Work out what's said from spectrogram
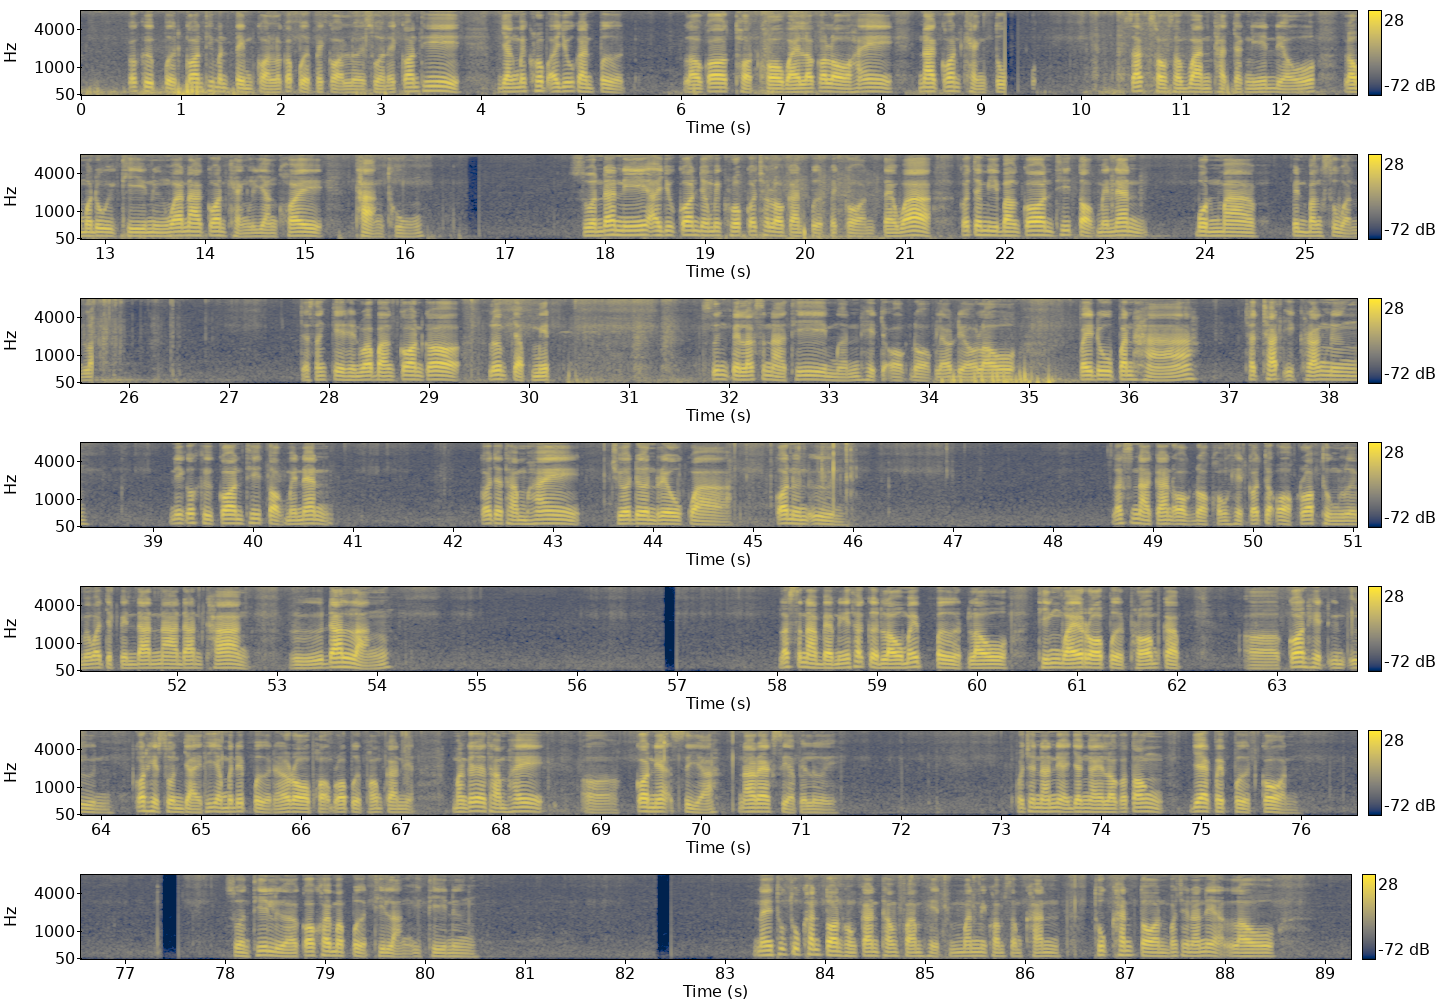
ก็คือเปิดก้อนที่มันเต็มก่อนแล้วก็เปิดไปก่อนเลย ส่วนไอ้ก้อนที่ยังไม่ครบอายุการเปิด เราก็ถอดคอไว้แล้วก็รอให้หน้าก้อนแข็งตัว สักสองสาวันถัดจากนี้เดี๋ยวเรามาดูอีกทีหนึ่งว่าหน้าก้อนแข็งหรือยังค่อยถ่างถุง ส่วนด้านนี้อายุก้อนยังไม่ครบก็ชะลอการเปิดไปก่อน แต่ว่าก็จะมีบางก้อนที่ตอกไม่แน่นปนมาเป็นบางส่วน จะสังเกตเห็นว่าบางก้อนก็เริ่มจับเม็ด ซึ่งเป็นลักษณะที่เหมือนเห็ดจะออกดอกแล้ว เดี๋ยวเราไปดูปัญหาชัดๆอีกครั้งหนึ่งนี่ก็คือก้อนที่ตอกไม่แน่น ก็จะทำให้เชื้อเดินเร็วกว่าก้อนอื่นๆ ลักษณะการออกดอกของเห็ดก็จะออกรอบถุงเลย ไม่ว่าจะเป็นด้านหน้าด้านข้าง หรือด้านหลัง ลักษณะแบบนี้ถ้าเกิดเราไม่เปิดเราทิ้งไว้รอเปิดพร้อมกับอ่อก้อนเห็ดอื่น ๆ ก้อนเห็ดส่วนใหญ่ที่ยังไม่ได้เปิดนะรอพร้อมรอเปิดพร้อมกันเนี่ยมันก็จะทำให้อ่อก้อนเนี้ยเสียหน้าแรกเสียไปเลย เพราะฉะนั้นเนี่ยยังไงเราก็ต้องแยกไปเปิดก่อน ส่วนที่เหลือก็ค่อยมาเปิดทีหลังอีกทีหนึ่ง ในทุกๆขั้นตอนของการทำฟาร์มเห็ดมันมีความสำคัญทุกขั้นตอน เพราะฉะนั้นเนี่ยเรา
